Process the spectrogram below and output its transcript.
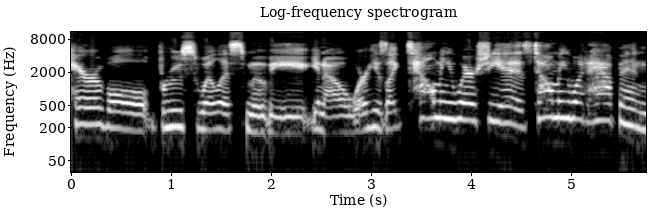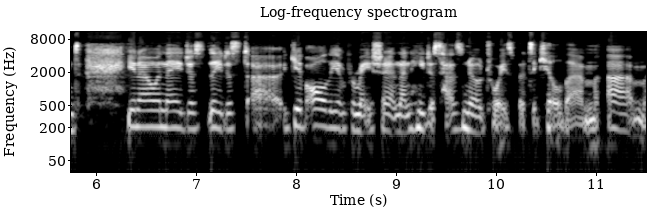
terrible Bruce Willis movie, you know, where he's like, "Tell me where she is. Tell me what happened." You know, and they just they just uh, give all the information, and then he just has no choice but to kill them. Um,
